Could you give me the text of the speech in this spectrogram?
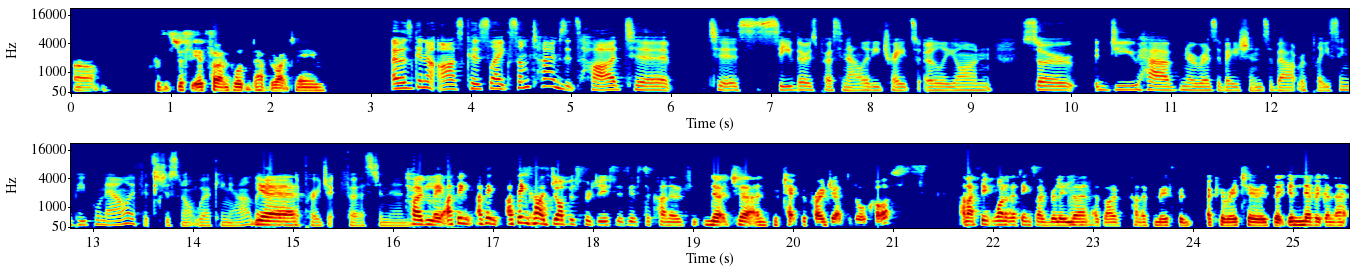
because um, it's just it's so important to have the right team. I was going to ask because like sometimes it's hard to to see those personality traits early on. So, do you have no reservations about replacing people now if it's just not working out? Like yeah, the project first, and then totally. I think I think I think our job as producers is to kind of nurture and protect the project at all costs. And I think one of the things I've really learned mm-hmm. as I've kind of moved through a career too is that you're never going to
